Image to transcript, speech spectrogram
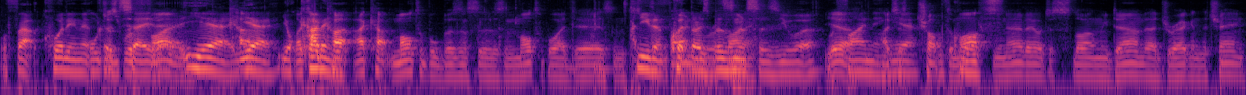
without quitting it. Or could just say that- refine, yeah, cut. yeah. You're like cutting. I cut, I cut multiple businesses and multiple ideas, and, and you didn't quit those businesses you were Yeah, refining. I just yeah, chopped of them course. off. You know, they were just slowing me down. They're dragging the chain,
